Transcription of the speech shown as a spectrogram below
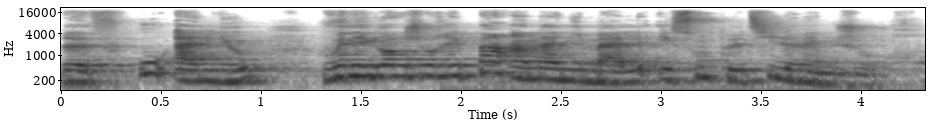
Bœuf ou agneau, vous n'égorgerez pas un animal et son petit le même jour.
